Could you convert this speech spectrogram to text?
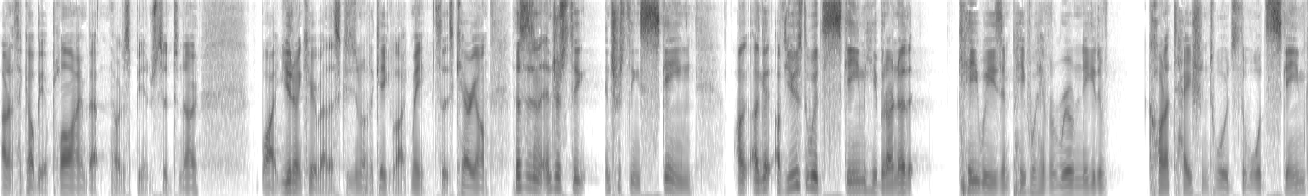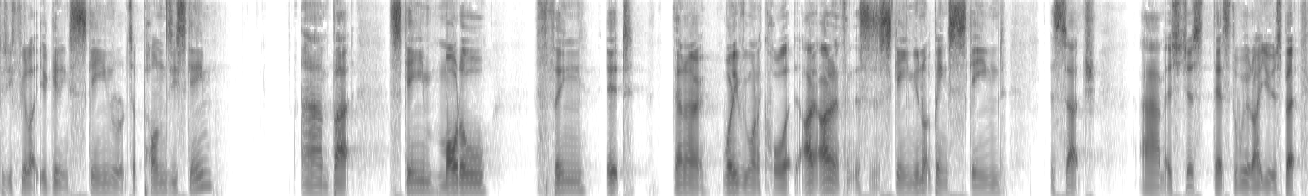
I don't think I'll be applying, but I'll just be interested to know why you don't care about this because you're not a geek like me. So let's carry on. This is an interesting interesting scheme. I, have used the word scheme here, but I know that Kiwis and people have a real negative connotation towards the word scheme because you feel like you're getting schemed or it's a Ponzi scheme. Um, but scheme, model, thing, it, don't know, whatever you want to call it. I, I don't think this is a scheme. You're not being schemed as such. Um, it's just that's the word I use. But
